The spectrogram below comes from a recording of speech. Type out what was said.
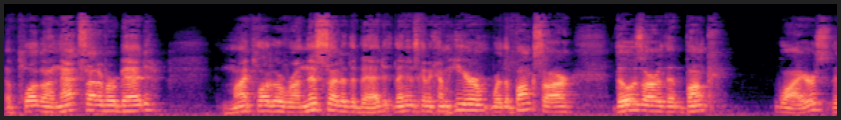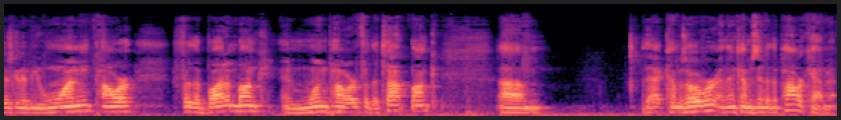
a plug on that side of our bed, my plug over on this side of the bed. Then it's going to come here where the bunks are. Those are the bunk wires. There's going to be one power for the bottom bunk and one power for the top bunk. Um, that comes over and then comes into the power cabinet.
